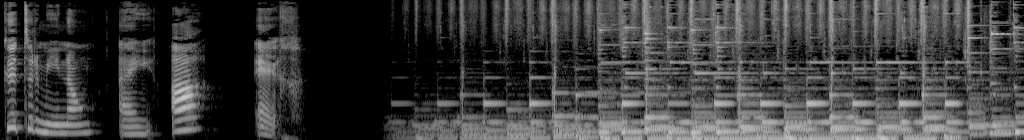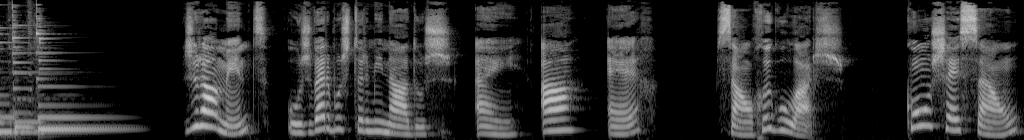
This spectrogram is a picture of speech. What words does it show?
que terminam em AR. Geralmente, os verbos terminados em AR são regulares, com exceção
